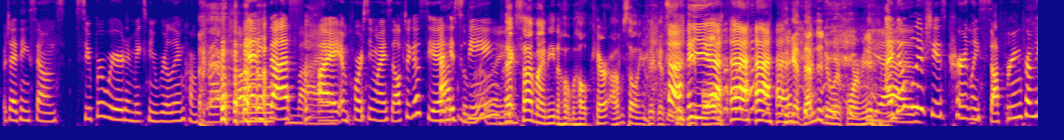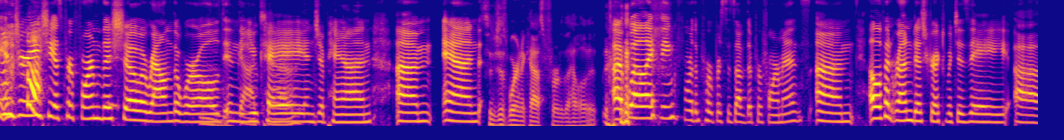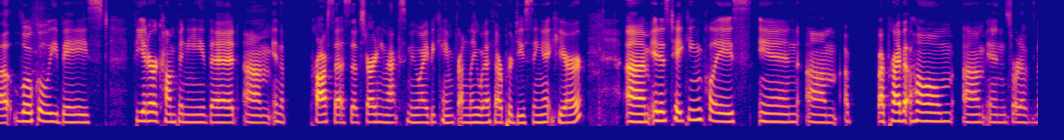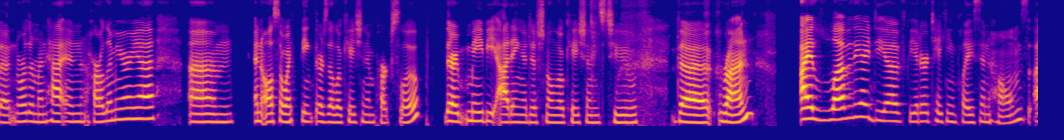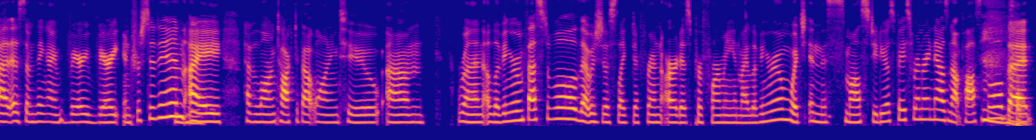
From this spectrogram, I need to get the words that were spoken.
which I think sounds super weird and makes me really uncomfortable. Oh and thus, my. I am forcing myself to go see it. It's being Next time I need home health care, I'm selling tickets to people yeah. to get them to do it for me. I don't believe she is currently suffering from the injury. she has performed this show around the world Mm, in the UK gotcha. and Japan. Um, and So just wearing a cast for the hell of it. uh, well, I think for the purposes of the performance, um, Elephant Run District, which is a uh, locally based theater company that, um, in the process of starting Maxamoo, I became friendly with, are producing it here. Um, it is taking place in um, a, a private home um, in sort of the northern Manhattan, Harlem area. Um, and also, I think there's a location in Park Slope. They may be adding additional locations to the run. I love the idea of theater taking place in homes. Uh, that is something I'm very, very interested in. Mhm. I have long talked about wanting to um, run a living room festival that was just like different artists performing in my living room, which in this small studio space we're in right now is not possible. but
